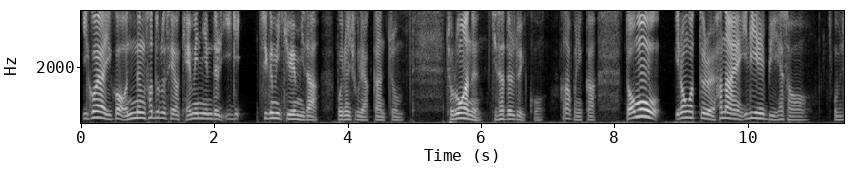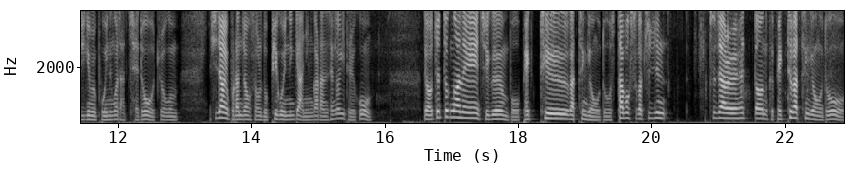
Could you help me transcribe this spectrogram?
이거야 이거 언능 서두르세요. 개미님들 이게 지금이 기회입니다. 뭐 이런 식으로 약간 좀 조롱하는 기사들도 있고 하다 보니까 너무 이런 것들을 하나에 일일비해서 움직임을 보이는 것 자체도 조금 시장의 불안정성을 높이고 있는 게 아닌가라는 생각이 들고 네, 어쨌든 간에 지금 뭐 벡트 같은 경우도 스타벅스가 추진 투자를 했던 그 벡트 같은 경우도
